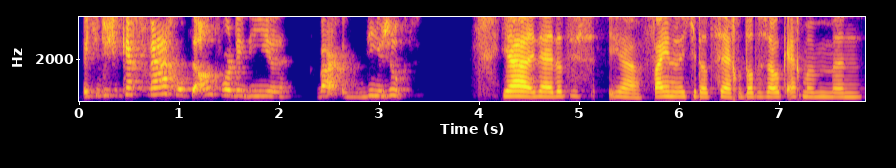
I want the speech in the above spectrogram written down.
Weet je, dus je krijgt vragen op de antwoorden die je, waar, die je zoekt. Ja, nee, dat is ja, fijn dat je dat zegt. Want dat is ook echt mijn, mijn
